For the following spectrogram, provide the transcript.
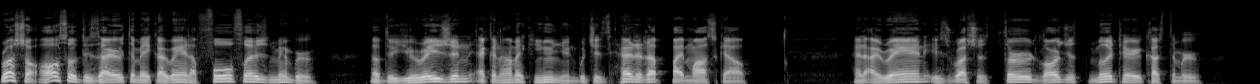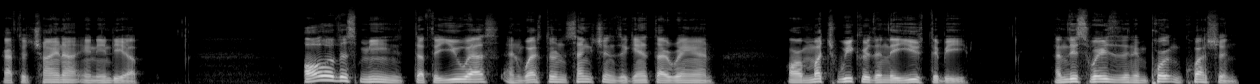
Russia also desires to make Iran a full fledged member of the Eurasian Economic Union, which is headed up by Moscow. And Iran is Russia's third largest military customer after China and India. All of this means that the U.S. and Western sanctions against Iran are much weaker than they used to be. And this raises an important question.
